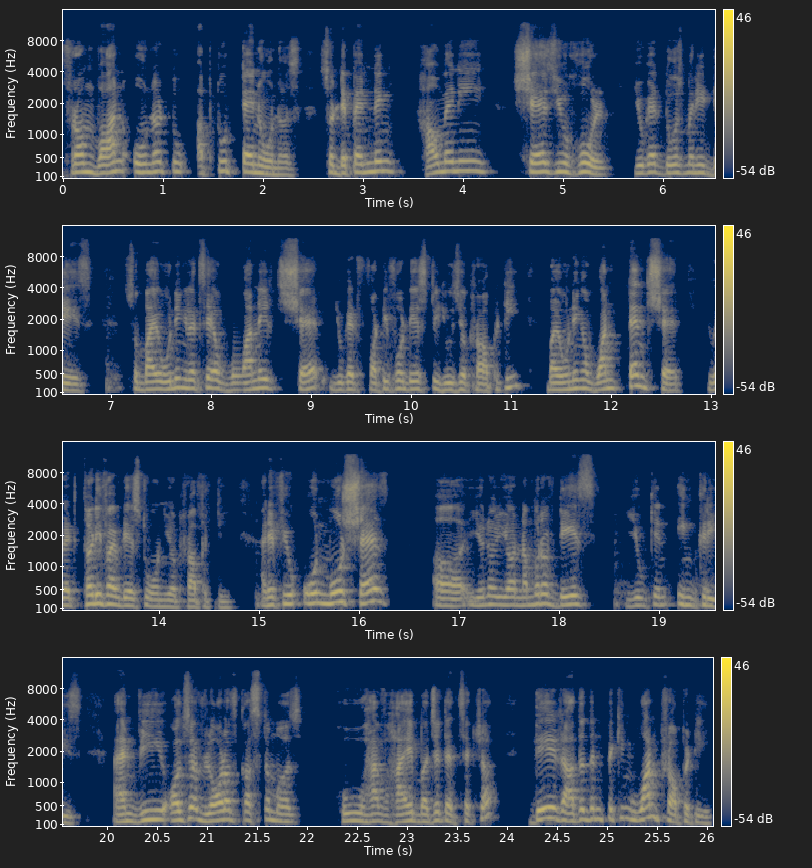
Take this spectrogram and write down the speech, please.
from one owner to up to 10 owners. So depending how many shares you hold you get those many days. So by owning, let's say a one eighth share, you get 44 days to use your property. By owning a one tenth share, you get 35 days to own your property. And if you own more shares, uh, you know your number of days you can increase. And we also have a lot of customers who have high budget, etc. They rather than picking one property,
